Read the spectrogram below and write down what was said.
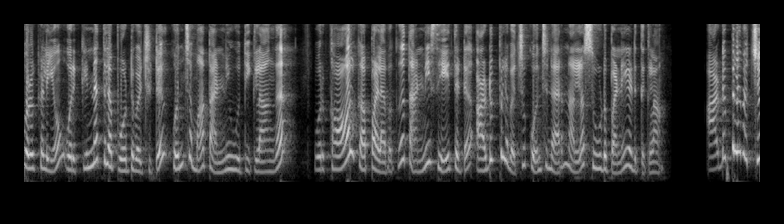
பொருட்களையும் ஒரு கிண்ணத்தில் போட்டு வச்சுட்டு கொஞ்சமாக தண்ணி ஊற்றிக்கலாங்க ஒரு கால் கப் அளவுக்கு தண்ணி சேர்த்துட்டு அடுப்பில் வச்சு கொஞ்ச நேரம் நல்லா சூடு பண்ணி எடுத்துக்கலாம். அடுப்பில் வச்சு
